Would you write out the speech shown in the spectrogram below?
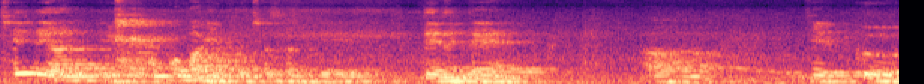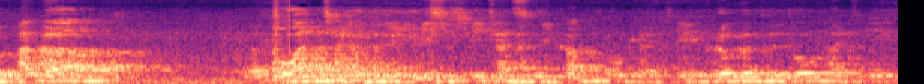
최대한 이렇게 꼼꼼하게 고쳐서 이제 내는데, 어, 이제 그 아까 보안 자료들이 있을 수 있지 않습니까? 그런 것들도 같이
